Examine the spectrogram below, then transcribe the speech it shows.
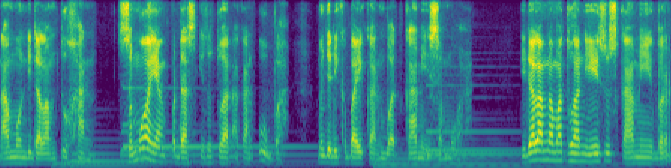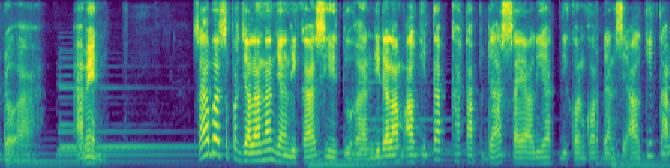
namun di dalam Tuhan, semua yang pedas itu Tuhan akan ubah menjadi kebaikan buat kami semua. Di dalam nama Tuhan Yesus kami berdoa. Amin. Sahabat seperjalanan yang dikasihi Tuhan, di dalam Alkitab kata pedas saya lihat di konkordansi Alkitab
